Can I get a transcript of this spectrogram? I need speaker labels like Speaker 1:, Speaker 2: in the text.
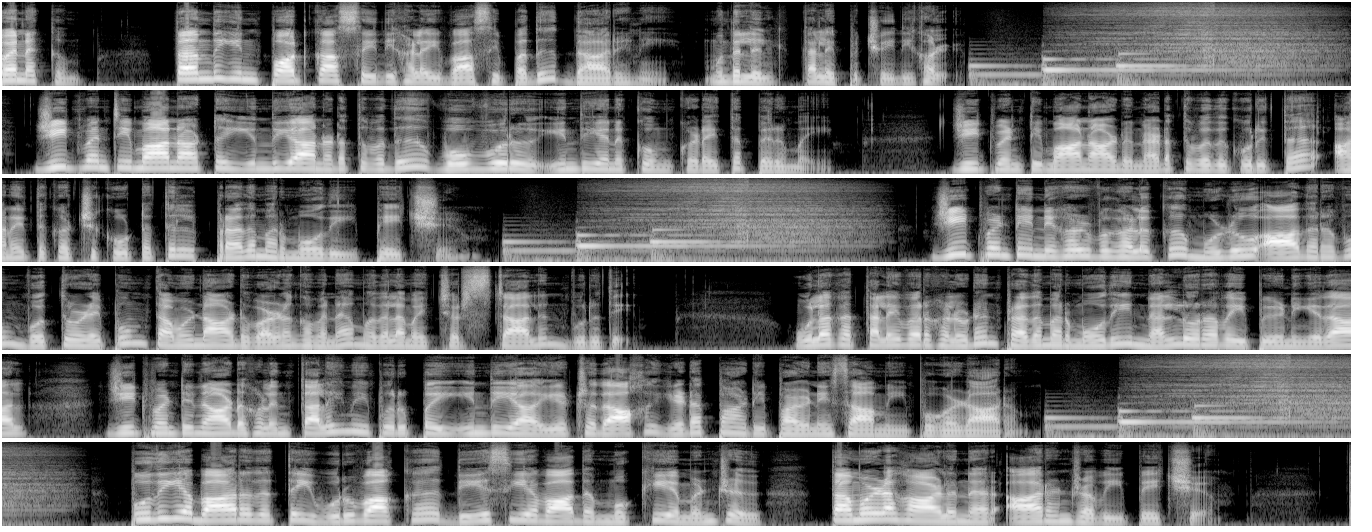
Speaker 1: வணக்கம் தந்தையின் பாட்காஸ்ட் செய்திகளை வாசிப்பது தாரிணி முதலில் தலைப்புச் செய்திகள் ஜி டுவெண்டி மாநாட்டை இந்தியா நடத்துவது ஒவ்வொரு இந்தியனுக்கும் கிடைத்த பெருமை ஜி டுவெண்டி மாநாடு நடத்துவது குறித்த அனைத்துக் கட்சிக் கூட்டத்தில் பிரதமர் மோடி பேச்சு ஜி டுவெண்டி நிகழ்வுகளுக்கு முழு ஆதரவும் ஒத்துழைப்பும் தமிழ்நாடு வழங்கும் என முதலமைச்சர் ஸ்டாலின் உறுதி உலகத் தலைவர்களுடன் பிரதமர் மோடி நல்லுறவை பேணியதால் ஜி டுவெண்டி நாடுகளின் தலைமை பொறுப்பை இந்தியா ஏற்றதாக எடப்பாடி பழனிசாமி புகழார் புதிய பாரதத்தை உருவாக்க தேசியவாதம் முக்கியம் என்று தமிழக ஆளுநர் ஆர் என் ரவி பேச்சு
